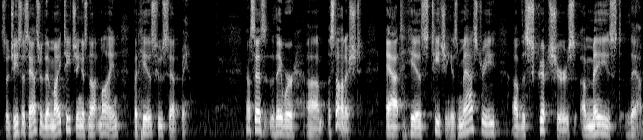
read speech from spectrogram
So Jesus answered them, My teaching is not mine, but his who sent me. Now it says they were um, astonished at his teaching. His mastery of the scriptures amazed them.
